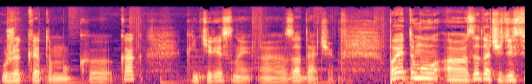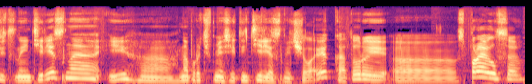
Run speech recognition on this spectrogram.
уже к этому, к, как к интересной э, задаче. Поэтому э, задача действительно интересная. И э, напротив меня сидит интересный человек, который э, справился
